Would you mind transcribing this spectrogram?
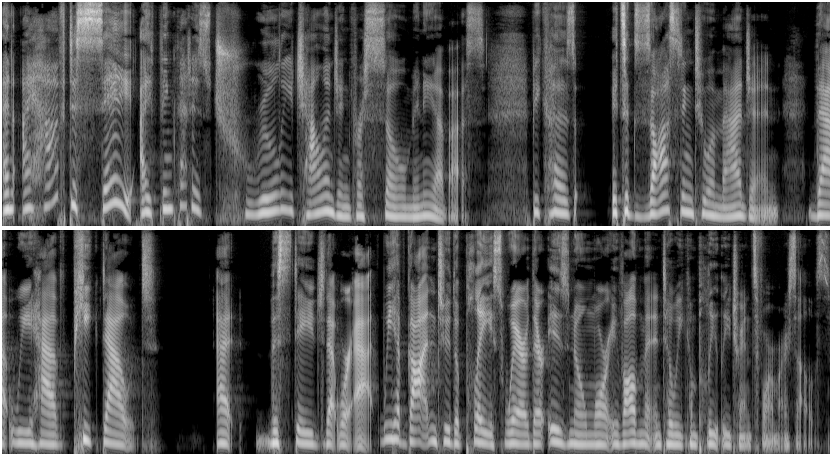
And I have to say, I think that is truly challenging for so many of us because it's exhausting to imagine that we have peaked out at the stage that we're at. We have gotten to the place where there is no more evolvement until we completely transform ourselves.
